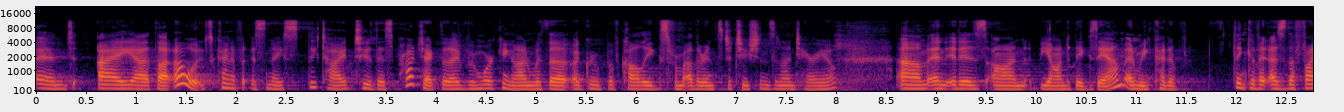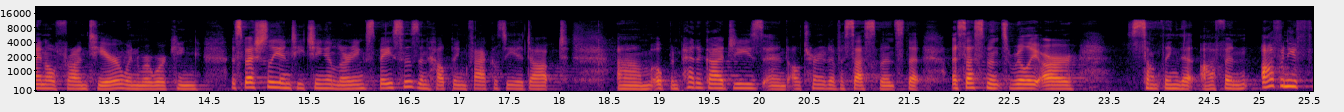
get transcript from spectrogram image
and I uh, thought, oh, it's kind of, it's nicely tied to this project that I've been working on with a, a group of colleagues from other institutions in Ontario. Um, and it is on Beyond the Exam, and we kind of think of it as the final frontier when we're working, especially in teaching and learning spaces and helping faculty adopt um, open pedagogies and alternative assessments, that assessments really are something that often, often if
